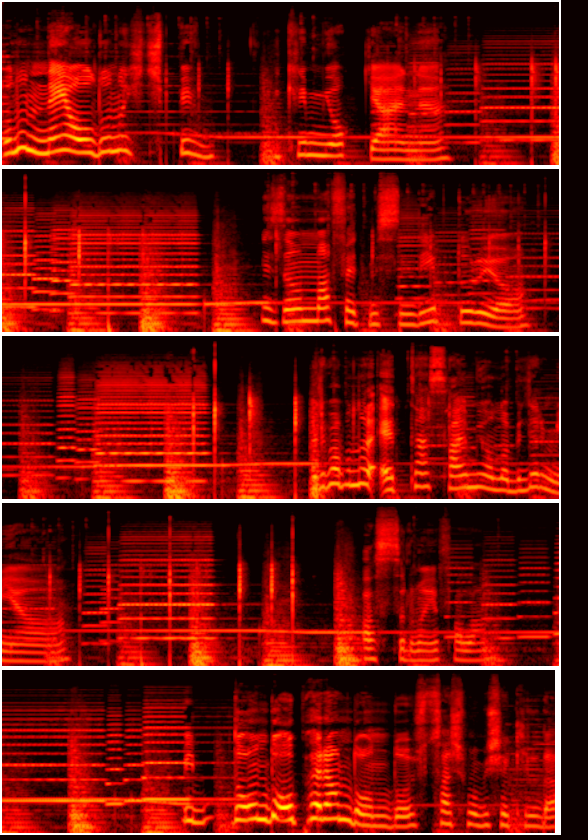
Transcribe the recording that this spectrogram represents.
Bunun ne olduğunu hiçbir fikrim yok yani. Pizzamı mahvetmişsin deyip duruyor. Acaba bunları etten saymıyor olabilir mi ya? Bastırmayı falan. Bir dondu operam dondu saçma bir şekilde.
